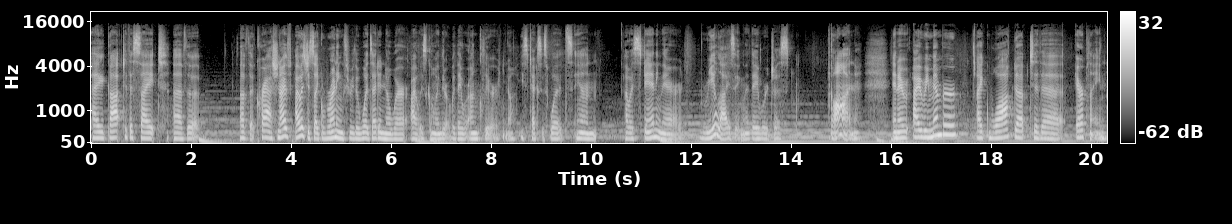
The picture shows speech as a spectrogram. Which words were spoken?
I got to the site of the of the crash, and I, I was just like running through the woods. I didn't know where I was going. There, they were unclear, you know, East Texas woods, and I was standing there realizing that they were just gone. And I, I remember I walked up to the airplane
